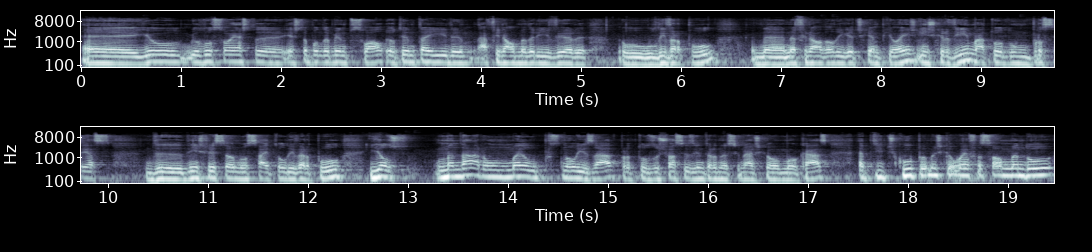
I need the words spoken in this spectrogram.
Uh, eu, eu dou só este, este apontamento pessoal. Eu tentei ir à final de Madrid ver o Liverpool na, na final da Liga dos Campeões. Inscrevi-me. Há todo um processo de, de inscrição no site do Liverpool e eles mandaram um mail personalizado para todos os sócios internacionais, que é o meu caso, a pedir desculpa, mas que a UEFA só me mandou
